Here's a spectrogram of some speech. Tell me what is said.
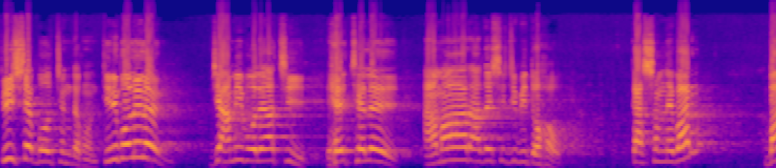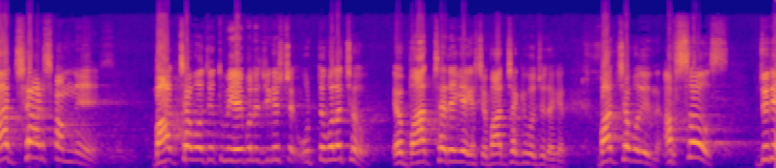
পীর সাহেব বলছেন তখন তিনি বলিলেন যে আমি বলে আছি, হে ছেলে, আমার আদেশে জীবিত হও। কার সামনে এবার? বাদশার সামনে। বাদশাহ বলছে, তুমি এই বলে জিজ্ঞেস উঠতে বলেছ? এবার বাদশাহ রেগে গেছে। বাদশাহ কি বলছে দেখেন? বাদশাহ বলিলেন, আফসোস, যদি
